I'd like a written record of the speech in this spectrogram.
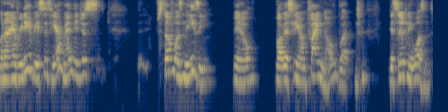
on an everyday basis, yeah, man, you just stuff wasn't easy, you know. Obviously, I'm fine now, but it certainly wasn't.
